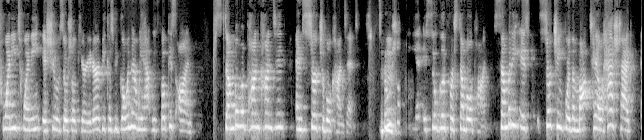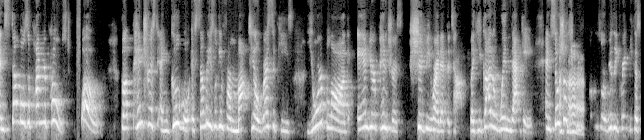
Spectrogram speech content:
2020 issue of Social Curator because we go in there, we have we focus on stumble upon content and searchable content. Mm-hmm. Social media is so good for stumble upon. Somebody is searching for the mocktail hashtag and stumbles upon your post. Whoa, but Pinterest and Google, if somebody's looking for mocktail recipes, your blog and your Pinterest should be right at the top. Like you got to win that game. And social uh-huh. are really great because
